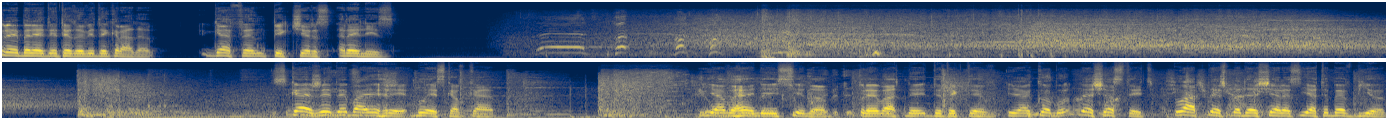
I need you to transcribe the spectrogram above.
Дитину від екрану. Geffen Pictures реліз. Скажи, немає гри, блискавка. Євгеній Сінов, приватний детектив, якому не щастить. Лапнеш мене ще раз, я тебе вб'ю.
